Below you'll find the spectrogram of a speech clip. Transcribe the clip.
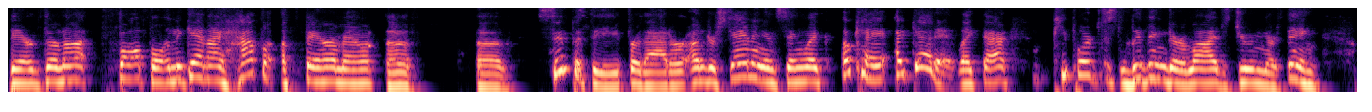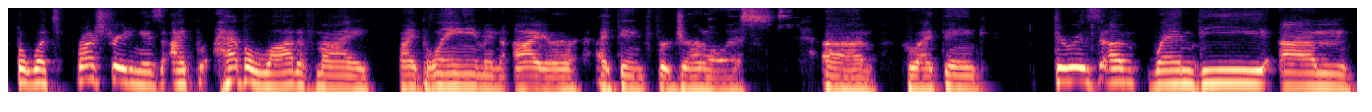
they're, they're not thoughtful. And again, I have a, a fair amount of, of sympathy for that or understanding and saying like okay i get it. Like that people are just living their lives doing their thing. But what's frustrating is i have a lot of my my blame and ire i think for journalists um, who i think there was um, when the um,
